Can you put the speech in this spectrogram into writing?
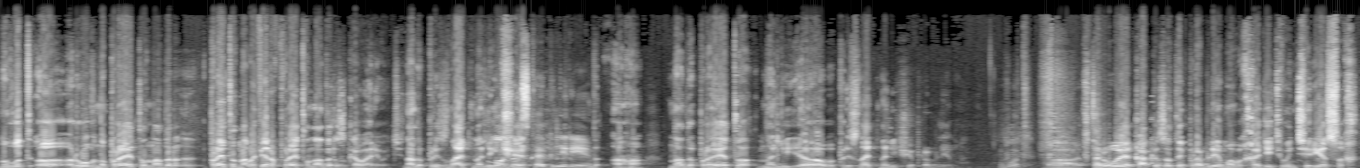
Ну вот э, ровно про это надо, про это, во-первых, про это надо разговаривать. Надо признать наличие... Лондонская галерея. Да, ага. Надо про это нали, э, признать наличие проблемы. Вот. А, второе, как из этой проблемы выходить в интересах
